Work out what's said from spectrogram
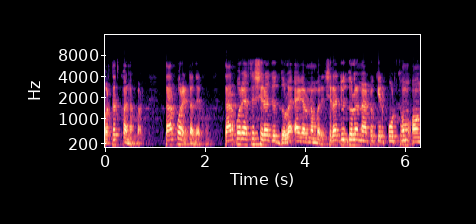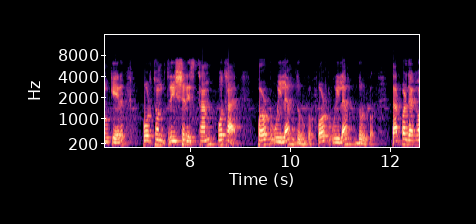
অর্থাৎ খ নাম্বার। তারপর একটা দেখো। তারপরে আছে সিরাজউদ্দৌলা, এগারো নম্বরে। সিরাজউদ্দৌলা নাটকের প্রথম অঙ্কের প্রথম দৃশ্যের স্থান কোথায়? ফোর্ট উইলিয়াম দুর্গ, ফোর্ট উইলিয়াম দুর্গ। তারপর দেখো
